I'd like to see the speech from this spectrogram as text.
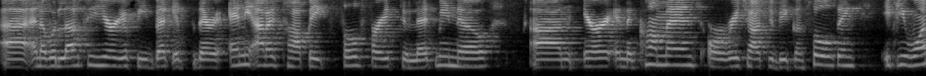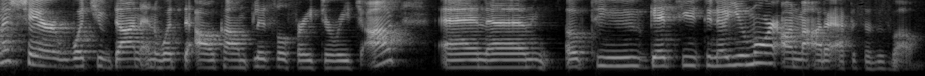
Uh, and I would love to hear your feedback. If there are any other topic, feel free to let me know um, in the comments or reach out to Be Consulting. If you want to share what you've done and what's the outcome, please feel free to reach out. And um, hope to get you to know you more on my other episodes as well.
